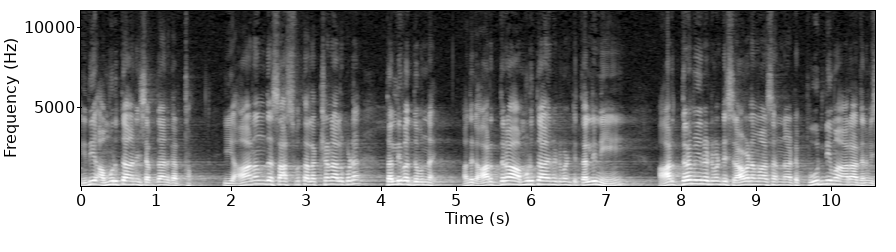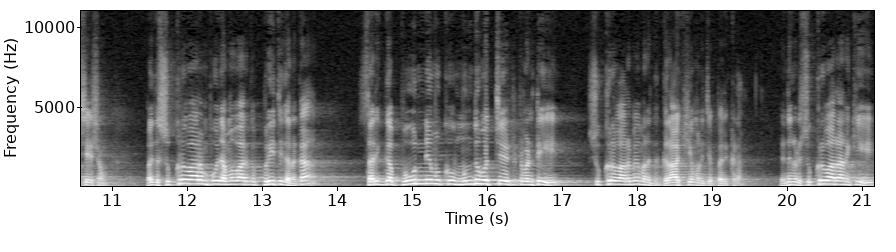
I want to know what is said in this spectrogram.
ఇది అమృత అనే శబ్దానికి అర్థం. ఈ ఆనంద శాశ్వత లక్షణాలు కూడా తల్లి వద్ద ఉన్నాయి. అందుకే ఆర్ద్ర అమృత అయినటువంటి తల్లిని ఆర్ద్రమైనటువంటి శ్రావణ మాసం నాటి పూర్ణిమ ఆరాధన విశేషం. పైగా శుక్రవారం పూజ అమ్మవారికి ప్రీతి కనుక సరిగ్గా పూర్ణిమకు ముందు వచ్చేటటువంటి శుక్రవారమే మనకు గ్రాహ్యం అని చెప్పారు ఇక్కడ. ఎందుకంటే శుక్రవారానికి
